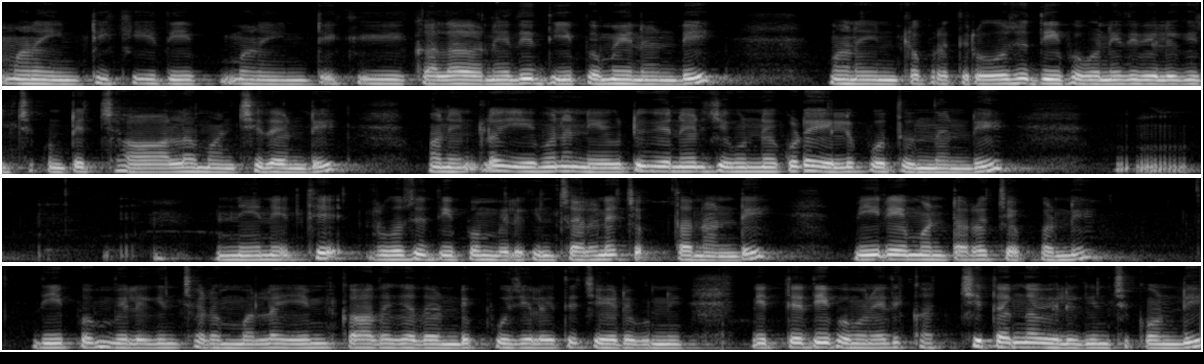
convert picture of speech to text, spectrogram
మన ఇంటికి దీప్ మన ఇంటికి కళ అనేది దీపమేనండి. మన ఇంట్లో ప్రతిరోజు దీపం అనేది వెలిగించుకుంటే చాలా మంచిదండి. మన ఇంట్లో ఏమైనా నెగిటివ్ ఎనర్జీ ఉన్నా కూడా వెళ్ళిపోతుందండి. నేనైతే రోజు దీపం వెలిగించాలనే చెప్తానండి. మీరేమంటారో చెప్పండి. దీపం వెలిగించడం వల్ల ఏం కాదు కదండి. పూజలు అయితే చేయడం నిత్య దీపం అనేది ఖచ్చితంగా వెలిగించుకోండి.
